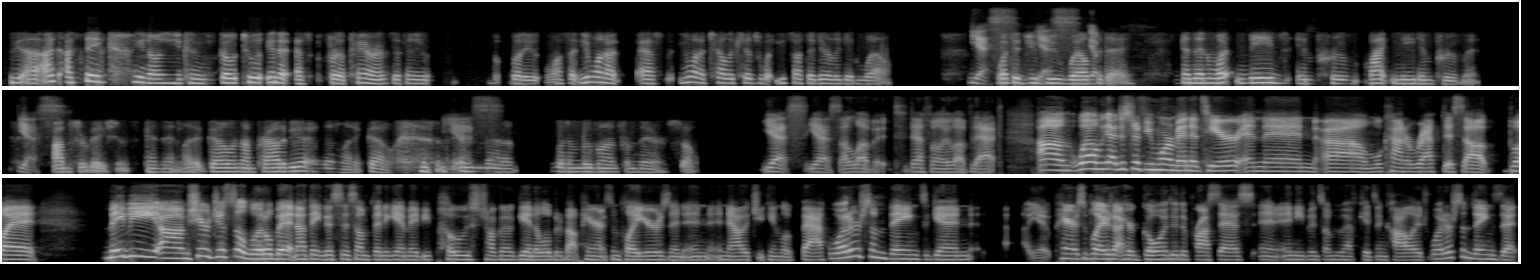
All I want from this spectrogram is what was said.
yeah I, I think you know you can go to it in it as for the parents if anybody wants that you want to ask you want to tell the kids what you thought they really did well Yes. What did you yes. do well yep. today? And then what needs improve might need improvement. Yes. Observations, and then let it go. And I'm proud of you. And then let it go. Yes. and uh, let them move on from there. So. Yes, yes, I love it. Definitely love that. Um, well, we got just a few more minutes here, and then um, we'll kind of wrap this up. But maybe um, share just a little bit and i think this is something again maybe post talking again a little bit about parents and players and, and, and now that you can look back what are some things again you know parents and players out here going through the process and, and even some who have kids in college what are some things that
